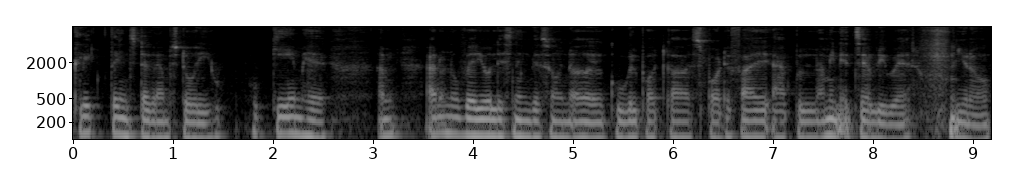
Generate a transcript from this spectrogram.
clicked the instagram story who, who came here i mean i don't know where you're listening this on uh, google podcast spotify apple i mean it's everywhere you know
